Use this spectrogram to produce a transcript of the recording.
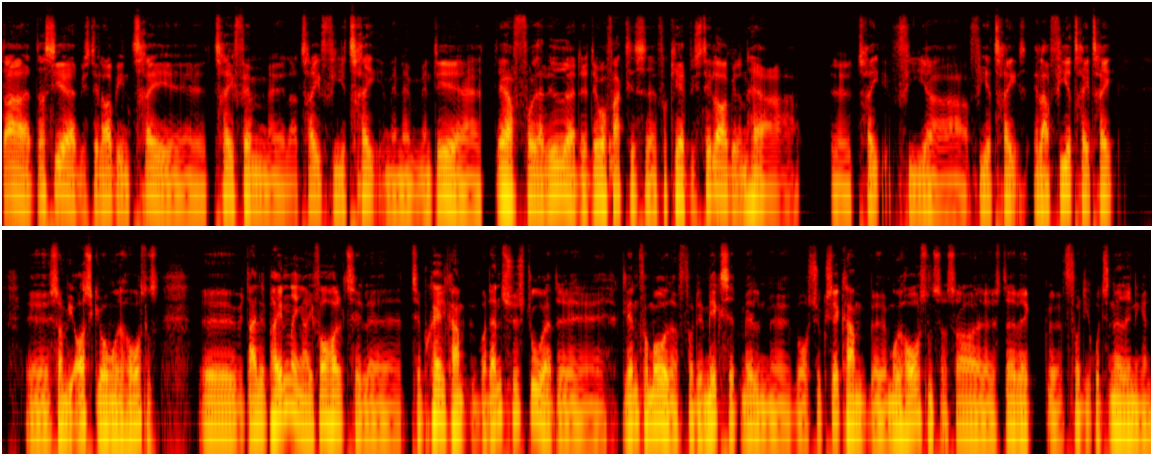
der, der siger jeg, at vi stiller op i en 3-5 øh, øh, eller 3-4-3, men, øh, men det, er, det har fået at vide, at øh, det var faktisk øh, forkert. Vi stiller op i den her øh, 3-4-4-3, eller 4-3-3, øh, som vi også gjorde mod Horsens. Øh, der er lidt par ændringer i forhold til, øh, til pokalkampen. Hvordan synes du, at øh, Glenn formåede at få det mixet mellem øh, vores succeskamp øh, mod Horsens, og så øh, stadigvæk øh, få de rutineret ind igen?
